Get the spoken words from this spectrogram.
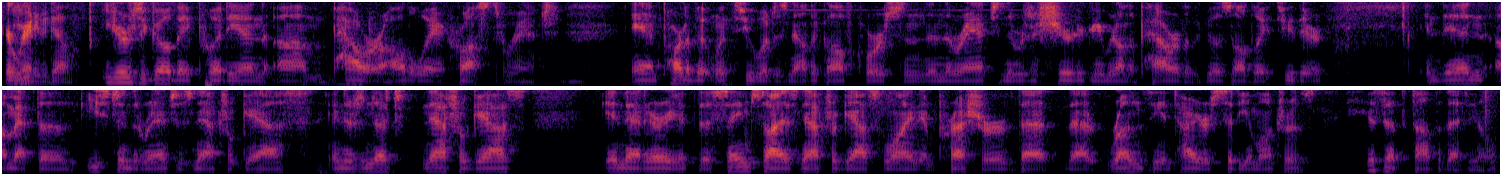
they're ready to go. years ago they put in um, power all the way across the ranch and part of it went through what is now the golf course and then the ranch and there was a shared agreement on the power that goes all the way through there. And then um, at the east end of the ranch is natural gas and there's enough natural gas in that area the same size natural gas line and pressure that that runs the entire city of montrose is at the top of that hill.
